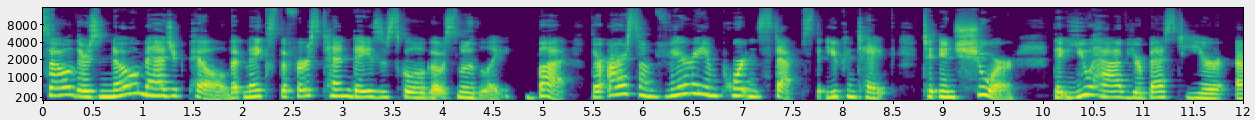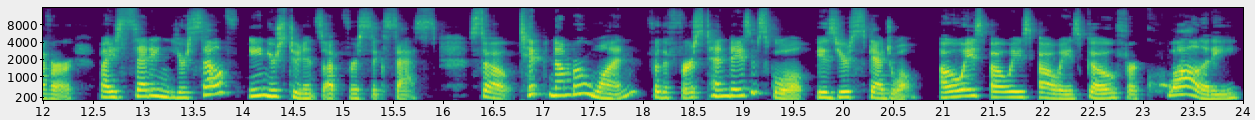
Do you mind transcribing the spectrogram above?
So there's no magic pill that makes the first 10 days of school go smoothly, but there are some very important steps that you can take to ensure that you have your best year ever by setting yourself and your students up for success. So tip number one for the first 10 days of school is your schedule. Always, always, always go for quality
